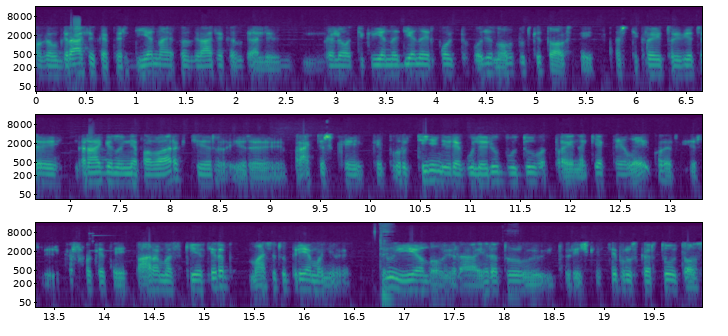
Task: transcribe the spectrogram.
pagal grafiką per dieną ir tas grafikas gali galioti tik vieną dieną ir po, po dienos būti kitoks. Tai aš tikrai toj vietoj raginu nepavargti ir, ir praktiškai kaip rutininių reguliarių būdų vat, praeina kiek tai laiko ir, ir, kažkokią tai paramą skirti. Yra masė tų priemonių. Tų jėlų yra, yra tų, tų reiškia, stiprus kartu, tos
